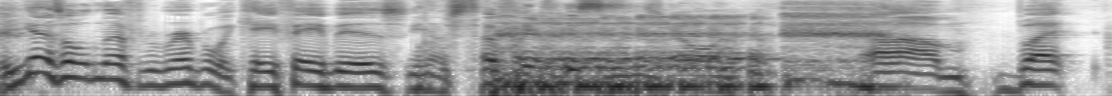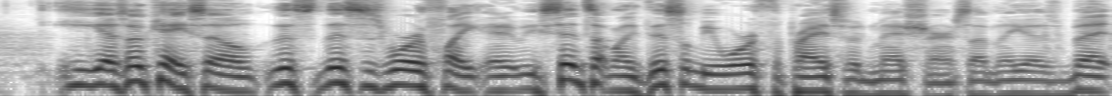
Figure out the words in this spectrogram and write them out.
Are you guys old enough to remember what kayfabe is? You know, stuff like this. And he's going. Um, but he goes, Okay, so this this is worth like he said something like this will be worth the price of admission or something. He goes, But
